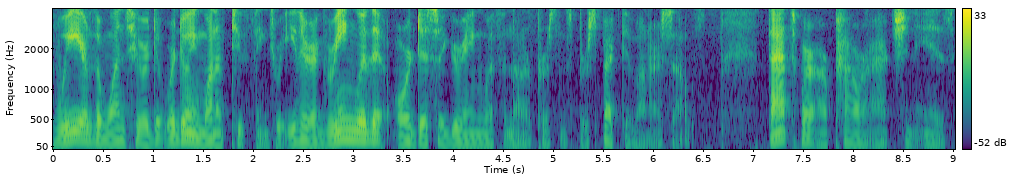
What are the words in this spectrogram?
We are the ones who are do- we're doing one of two things. We're either agreeing with it or disagreeing with another person's perspective on ourselves. That's where our power action is.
